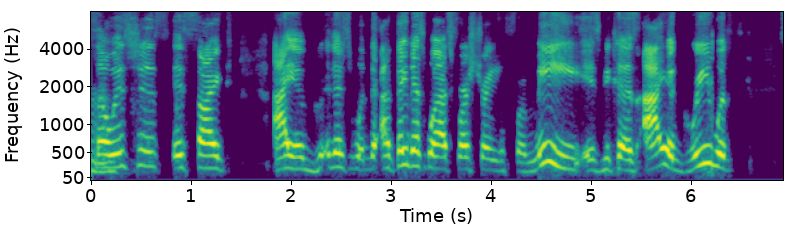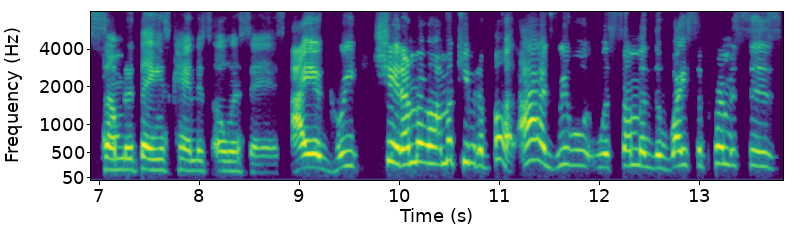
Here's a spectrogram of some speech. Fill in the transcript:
Mm-hmm. So it's just, it's like, I agree. That's what I think that's why it's frustrating for me is because I agree with some of the things Candace Owens says. I agree. Shit, I'm gonna, I'm gonna keep it a buck. I agree with, with some of the white supremacists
